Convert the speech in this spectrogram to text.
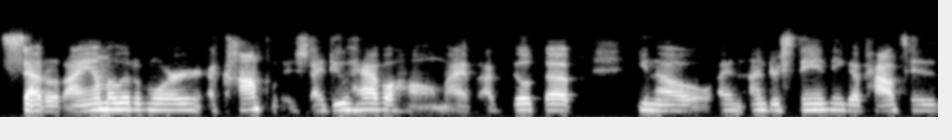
settled. I am a little more accomplished. I do have a home. I've, I've built up, you know, an understanding of how to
